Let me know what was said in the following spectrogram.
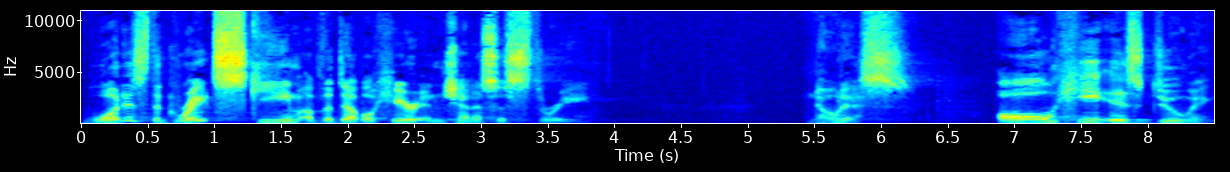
What is the great scheme of the devil here in Genesis 3? Notice, all he is doing,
